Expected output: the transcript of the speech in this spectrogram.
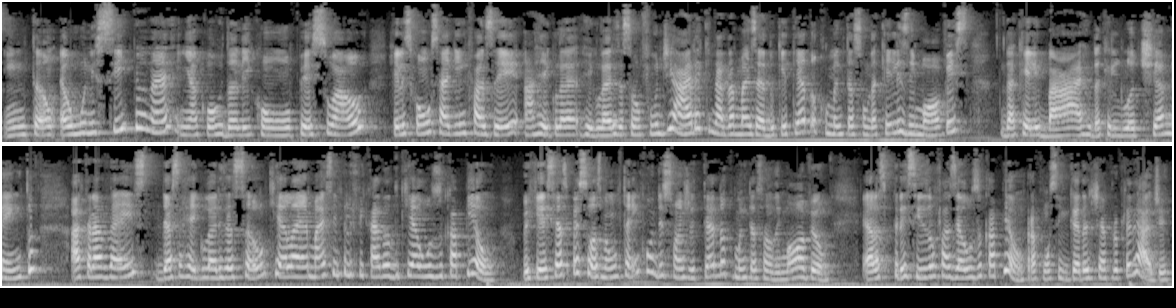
Então é o município, né? Em acordo ali com o pessoal, que eles conseguem fazer a regularização fundiária, que nada mais é do que ter a documentação daqueles imóveis, daquele bairro, daquele loteamento, através dessa regularização que ela é mais simplificada do que a uso capião. Porque se as pessoas não têm condições de ter a documentação do imóvel, elas precisam fazer uso capião para conseguir garantir a propriedade.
